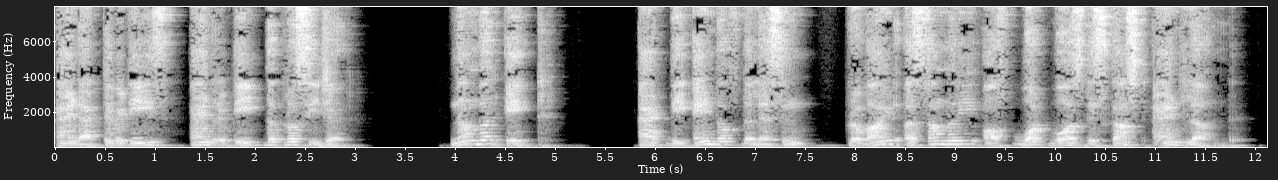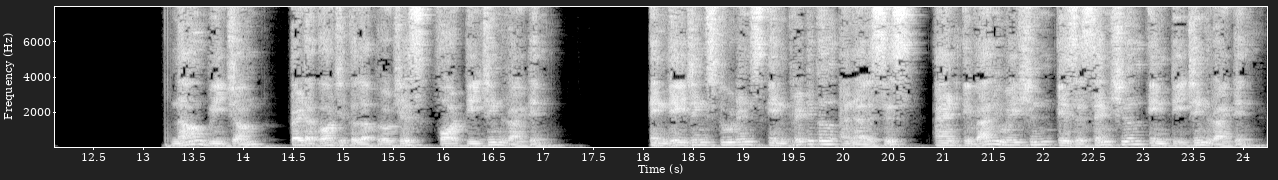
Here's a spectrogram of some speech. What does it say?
and activities and repeat the procedure. Number 8. At the end of the lesson, provide a summary of what was discussed and learned. Now we jump pedagogical approaches for teaching writing. Engaging students in critical analysis and evaluation is essential in teaching writing.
